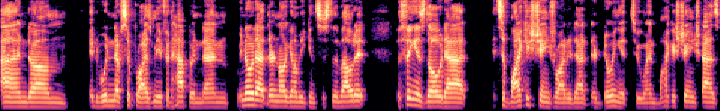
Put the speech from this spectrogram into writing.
and um, it wouldn't have surprised me if it happened. And we know that they're not going to be consistent about it. The thing is, though, that it's a bike exchange rider that they're doing it to, and bike exchange has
